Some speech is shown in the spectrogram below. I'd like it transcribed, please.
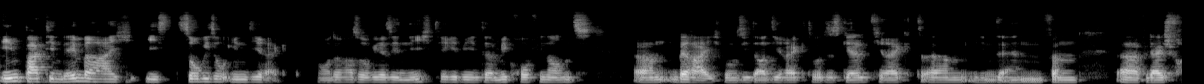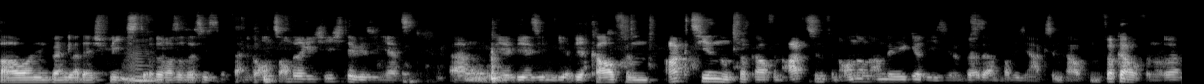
Impact in dem Bereich ist sowieso indirekt, oder? Also wir sind nicht irgendwie in der Mikrofinanz ähm, Bereich, wo sie da direkt, wo das Geld direkt ähm, in den von äh, vielleicht Frauen in Bangladesch fließt, mhm. oder? Also das ist jetzt eine ganz andere Geschichte. Wir sind jetzt ähm, wir, wir, sind, wir, wir kaufen Aktien und verkaufen Aktien von anderen Anlegern, die selber einfach diese Aktien kaufen und verkaufen. Oder?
